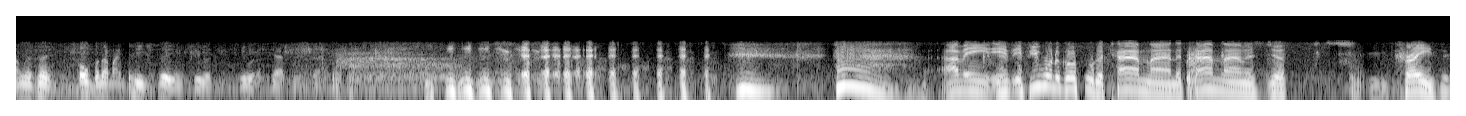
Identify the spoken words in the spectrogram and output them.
I'm gonna say, open up my PC and see what see what it's got to say. I mean, if, if you want to go through the timeline, the timeline is just crazy.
